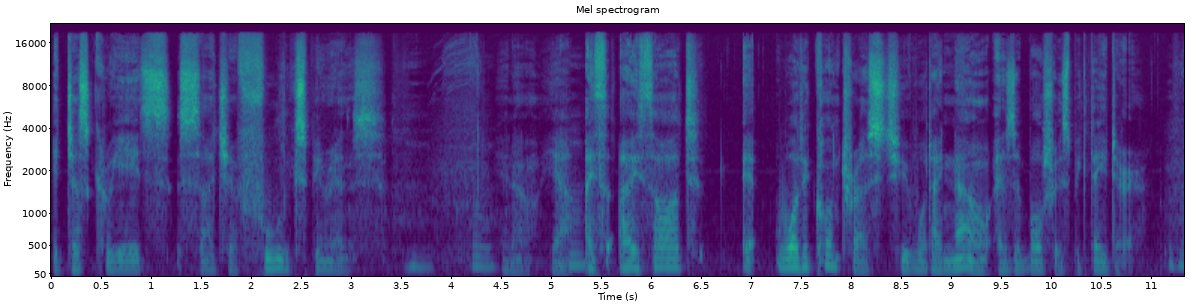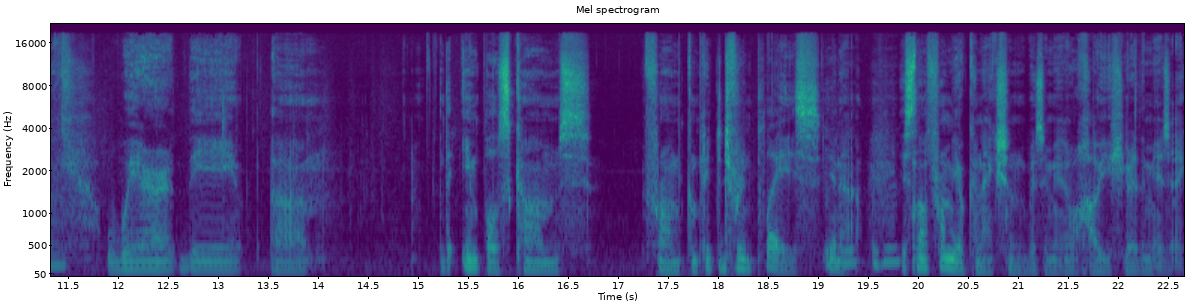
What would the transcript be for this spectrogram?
it just creates such a full experience. You know, yeah. I th- I thought, uh, what a contrast to what I know as a Bolshoi spectator, where the um, the impulse comes from completely different place. You know, it's not from your connection with the music or how you hear the music.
